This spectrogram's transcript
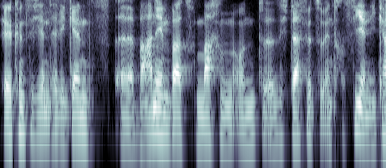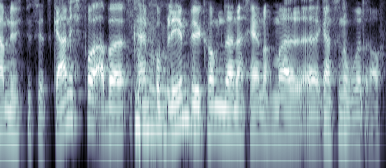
äh, künstliche Intelligenz äh, wahrnehmbar zu machen und äh, sich dafür zu interessieren. Die kam nämlich bis jetzt gar nicht vor, aber kein Problem, wir kommen da nachher nochmal äh, ganz in Ruhe drauf.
